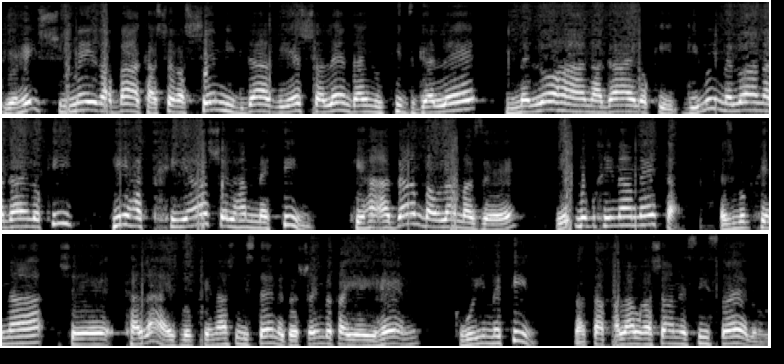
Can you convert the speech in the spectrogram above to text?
יהי שמי רבה, כאשר השם יגדל ויהיה שלם, דהיינו תתגלה מלוא ההנהגה האלוקית. גילוי מלוא ההנהגה האלוקית היא התחייה של המתים. כי האדם בעולם הזה, יש בו בחינה מתה. יש בו בחינה שקלה, יש בו בחינה שמסתיימת, רשעים בחייהם קרויים מתים, ואתה חלל רשע נשיא ישראל, או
